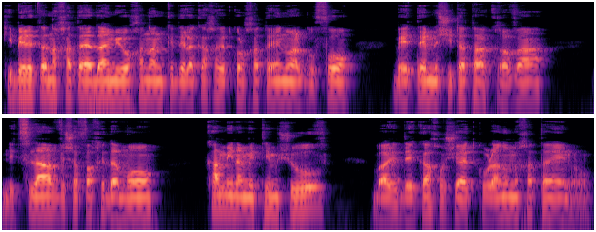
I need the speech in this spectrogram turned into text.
קיבל את הנחת הידיים מיוחנן כדי לקחת את כל חטאינו על גופו בהתאם לשיטת ההקרבה, נצלב ושפך את דמו, קם מן המתים שוב, ועל ידי כך הושע את כולנו מחטאינו.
